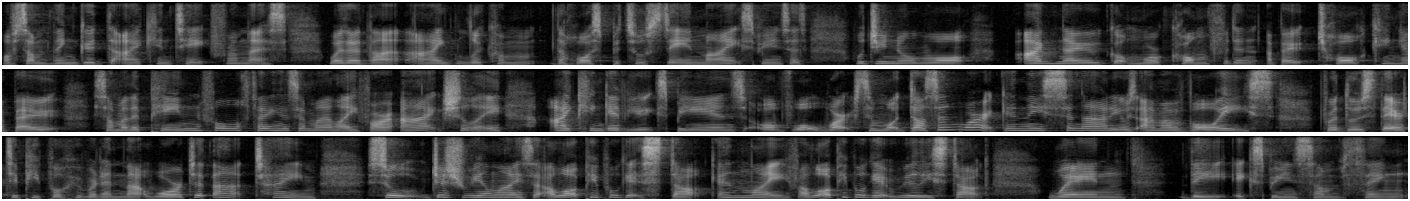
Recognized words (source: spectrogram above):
of something good that I can take from this. Whether that I look on the hospital stay in my experiences, well, do you know what? I've now got more confident about talking about some of the painful things in my life, or actually, I can give you experience of what works and what doesn't work in these scenarios. I'm a voice for those 30 people who were in that ward at that time. So just realize that a lot of people get stuck in life. A lot of people get really stuck when they experience something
